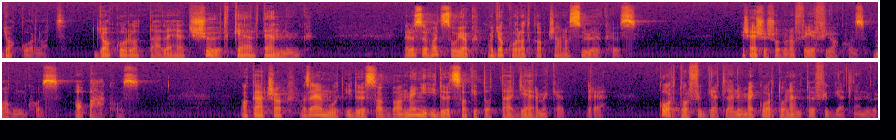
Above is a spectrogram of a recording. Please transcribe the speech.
gyakorlat. Gyakorlattá lehet, sőt, kell tennünk. Először hagyd szóljak a gyakorlat kapcsán a szülőkhöz, és elsősorban a férfiakhoz, magunkhoz apákhoz. Akárcsak az elmúlt időszakban mennyi időt szakítottál gyermekedre, kortól függetlenül, meg kortól nemtől függetlenül.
